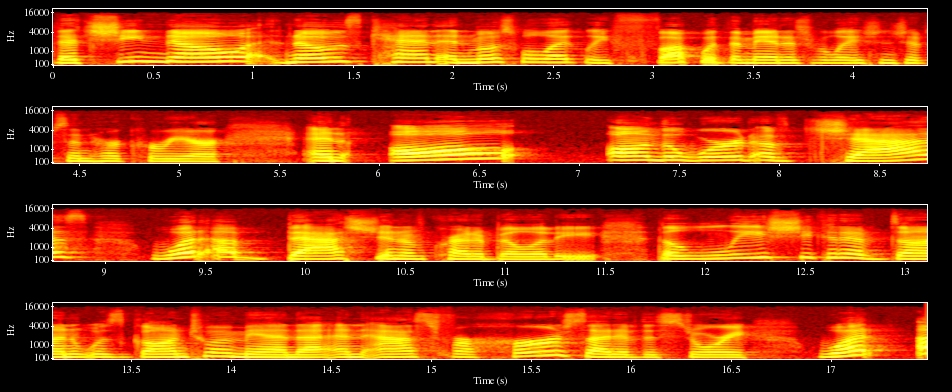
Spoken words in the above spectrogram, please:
that she know knows can and most will likely fuck with Amanda's relationships and her career. And all on the word of Chas. What a bastion of credibility. The least she could have done was gone to Amanda and asked for her side of the story. What a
